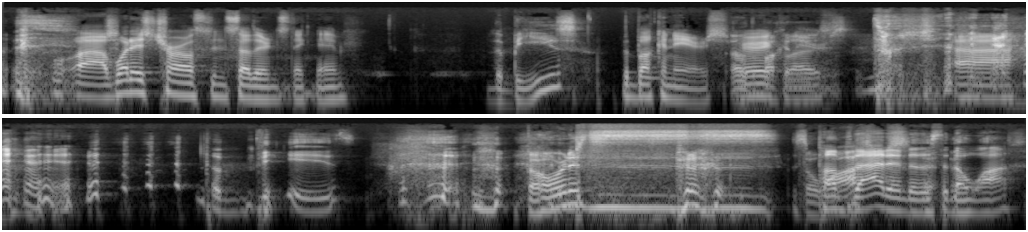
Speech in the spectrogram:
Uh, what is Charleston Southern's nickname? The bees? The Buccaneers. Oh, the Very Buccaneers. close. Uh, the bees. The hornets? the Pump that into this. The Wasps.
